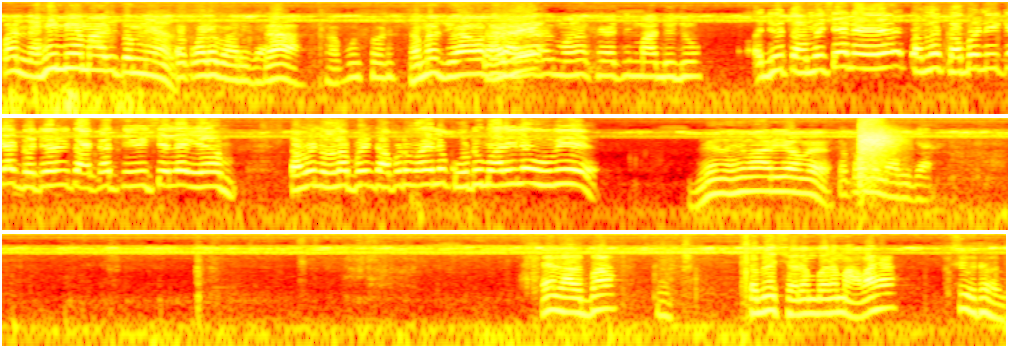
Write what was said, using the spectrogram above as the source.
પણ નહીં મેં માર્યું તમને યાર. કોને મારી હા. ઠાપો છોડે. તમે જોયા વગર મને ખેંચી મારી દીધું. હજુ તમે છે ને તમને ખબર નહીં કે આ તાકાત કેવી છે લે એમ. તમે નાના ભાઈ ઠાપડો મારી લે ખોટું મારી લે ઊભી મેં નહીં મારી હવે. તો કોને મારી જા એ લાલભા તમને શરમ બરમ આવા હે? શું થયું?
